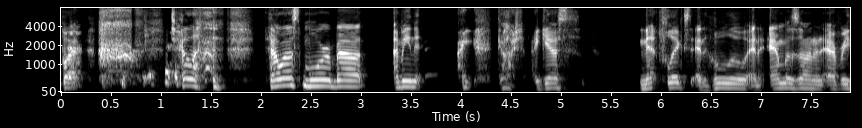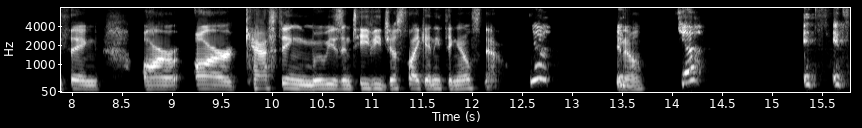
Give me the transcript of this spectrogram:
But tell tell us more about I mean, I gosh, I guess Netflix and Hulu and Amazon and everything are are casting movies and TV just like anything else now. Yeah. You know? Yeah it's it's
